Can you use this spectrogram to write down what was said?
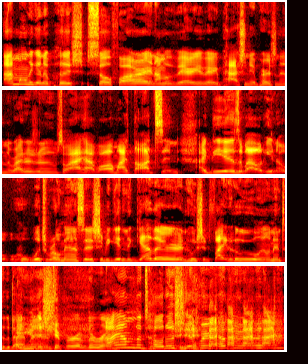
I'm only going to push so far and I'm a very, very passionate person in the writer's room. So I have all my thoughts and ideas about, you know, who, which romances should be getting together and who should fight who on into the Are you the shipper of the room? I am the total shipper of the room.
